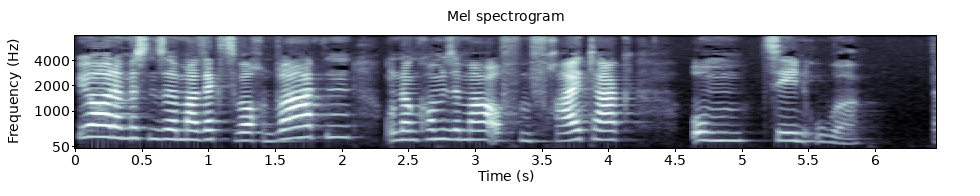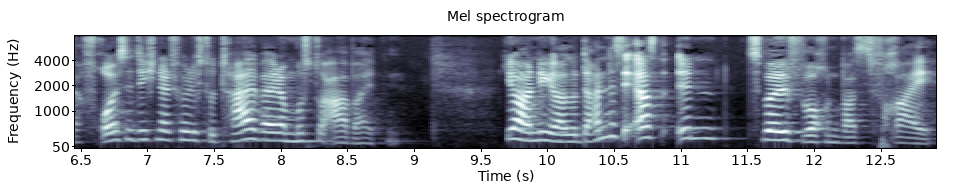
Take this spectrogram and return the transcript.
ja, dann müssen Sie mal sechs Wochen warten und dann kommen Sie mal auf den Freitag um 10 Uhr. Da freust du dich natürlich total, weil dann musst du arbeiten. Ja, nee, also dann ist erst in zwölf Wochen was frei.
